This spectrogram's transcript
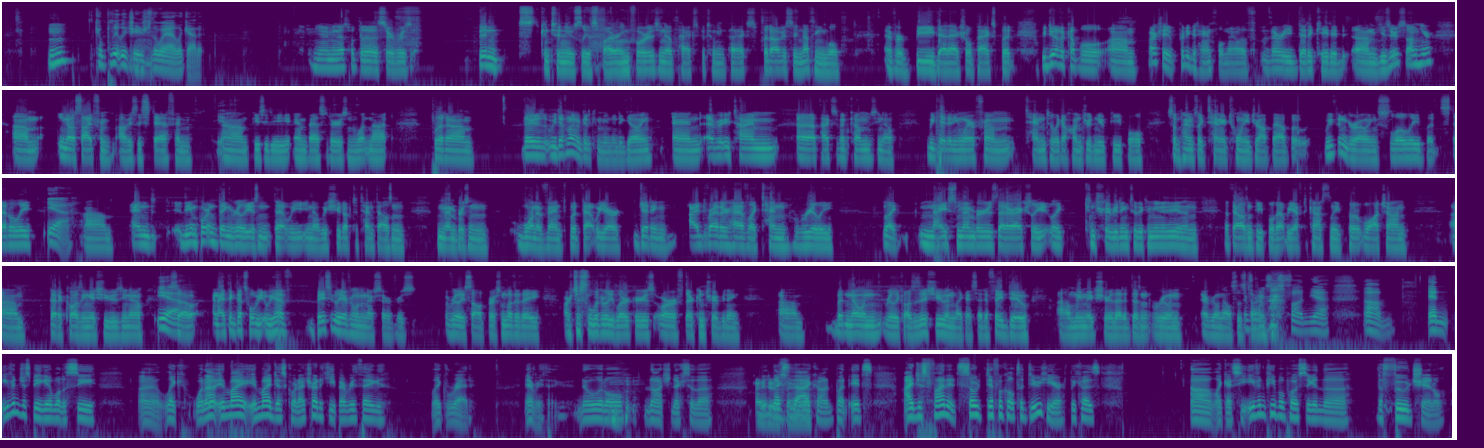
mm-hmm. completely changed mm-hmm. the way I look at it. Yeah, I mean that's what the server's been continuously aspiring for is you know PAX between PAX, but obviously nothing will ever be that actual PAX. But we do have a couple, um, actually a pretty good handful now of very dedicated um, users on here. Um, you know, aside from obviously staff and yeah. um, PCD ambassadors and whatnot. But um, there's we definitely have a good community going, and every time a PAX event comes, you know, we get anywhere from ten to like hundred new people. Sometimes like ten or twenty drop out, but we've been growing slowly but steadily. Yeah. Um, and the important thing really isn't that we you know we shoot up to ten thousand members in one event, but that we are getting. I'd rather have like ten really like nice members that are actually like contributing to the community than a thousand people that we have to constantly put watch on um, that are causing issues you know? Yeah. So and i think that's what we we have basically everyone in our servers a really solid person whether they are just literally lurkers or if they're contributing. Um, but no one really causes issue. And like i said if they do um, we make sure that it doesn't ruin everyone else's everyone time else's fun yeah. Um, and even just being able to see uh, like when I in my in my Discord, I try to keep everything like red, everything. No little notch next to the next the to the icon. But it's I just find it so difficult to do here because, um, like I see even people posting in the the food channel.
